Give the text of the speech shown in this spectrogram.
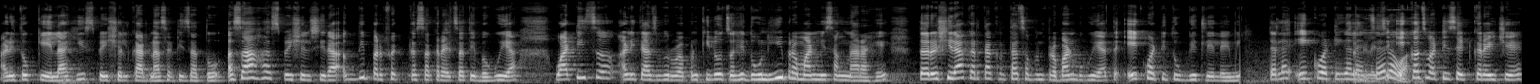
आणि तो केलाही स्पेशल कारणासाठी जातो. असा हा स्पेशल शिरा अगदी परफेक्ट कसा करायचा ते बघूया. वाटीचं आणि त्याचबरोबर आपण किलोचं हे दोन्ही प्रमाण मी सांगणार आहे. तर शिरा करता करताच आपण प्रमाण बघूया. तर एक वाटी तूप घेतलेलं आहे मी. त्याला एक वाटी घालायचं आहे एकच वाटी सेट करायची आहे.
